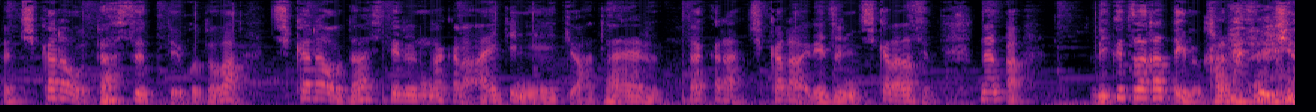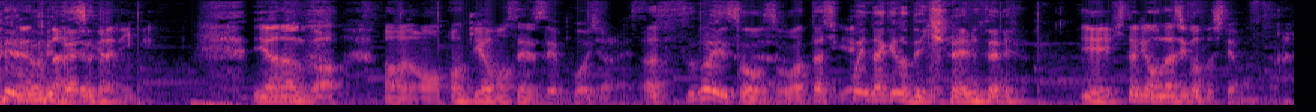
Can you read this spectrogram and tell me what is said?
で力を出すっていうことは、力を出してるんだから相手に影響を与える。だから力を入れずに力を出せ。なんか、理屈分かったけど体できないのみたいな。確かに。いや、なんか、あの、秋山先生っぽいじゃないですか。あすごいそうそう、私っぽいだけどできないみたいな。いえ、人に同じことしてますか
